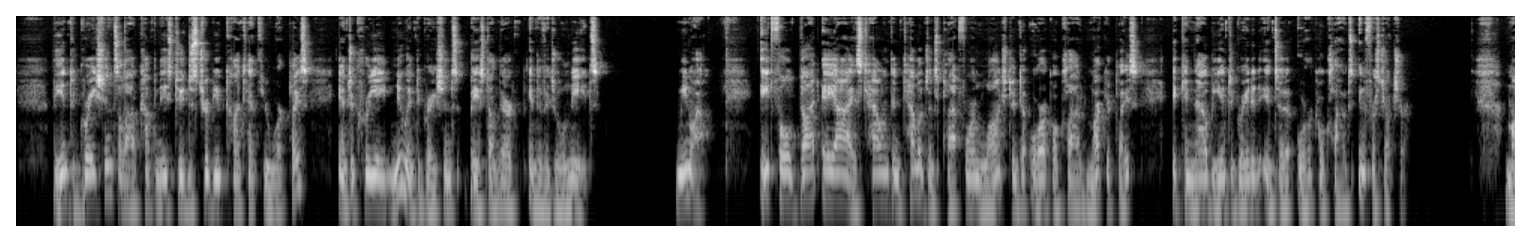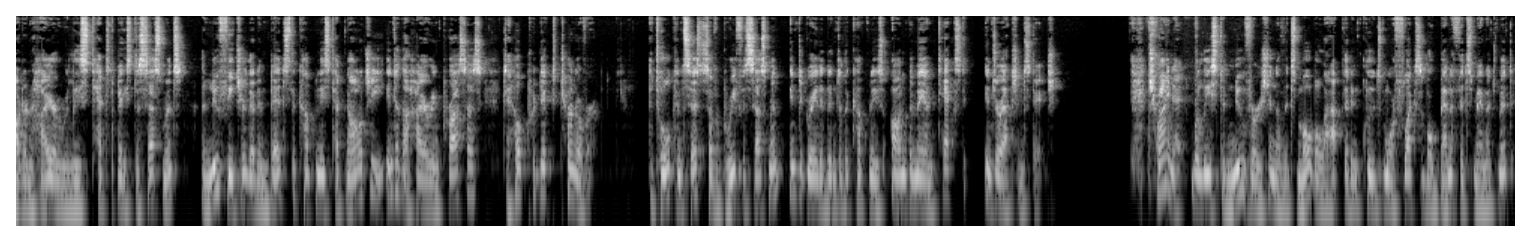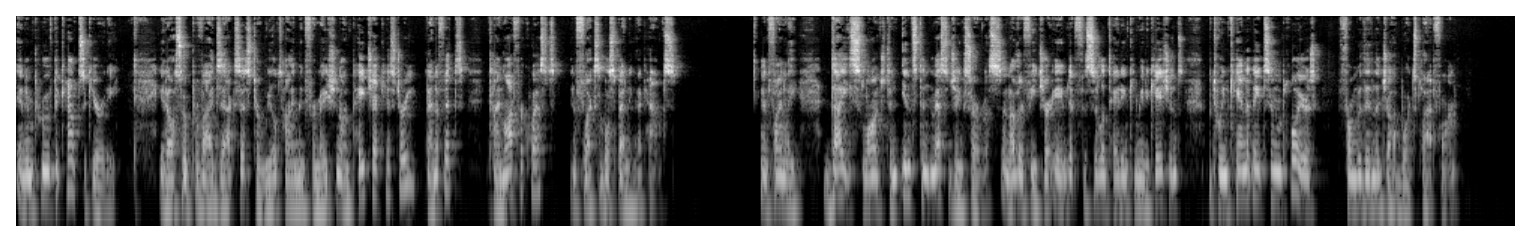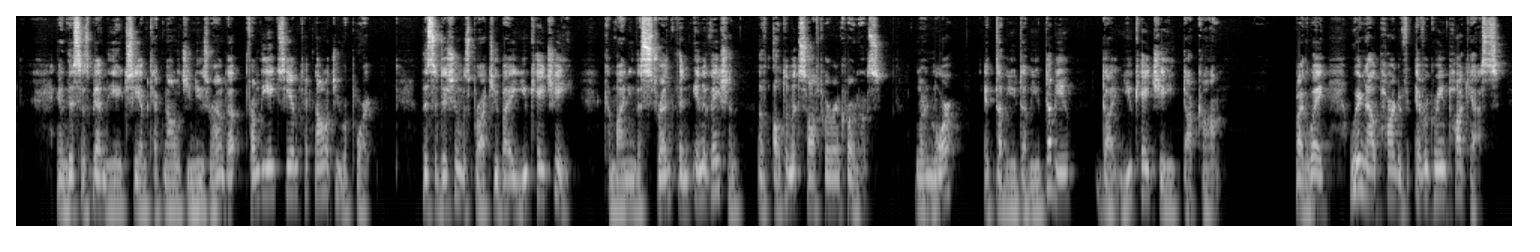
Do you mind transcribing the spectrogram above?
The integrations allow companies to distribute content through Workplace and to create new integrations based on their individual needs. Meanwhile, Eightfold.ai's talent intelligence platform launched into Oracle Cloud Marketplace. It can now be integrated into Oracle Cloud's infrastructure. Modern Hire released text based assessments, a new feature that embeds the company's technology into the hiring process to help predict turnover. The tool consists of a brief assessment integrated into the company's on demand text interaction stage. TriNet released a new version of its mobile app that includes more flexible benefits management and improved account security. It also provides access to real time information on paycheck history, benefits, time off requests, and flexible spending accounts. And finally, Dice launched an instant messaging service, another feature aimed at facilitating communications between candidates and employers from within the job boards platform. And this has been the HCM Technology News Roundup from the HCM Technology Report. This edition was brought to you by UKG, combining the strength and innovation of Ultimate Software and Kronos. Learn more at www.ukg.com. By the way, we're now part of Evergreen Podcasts.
